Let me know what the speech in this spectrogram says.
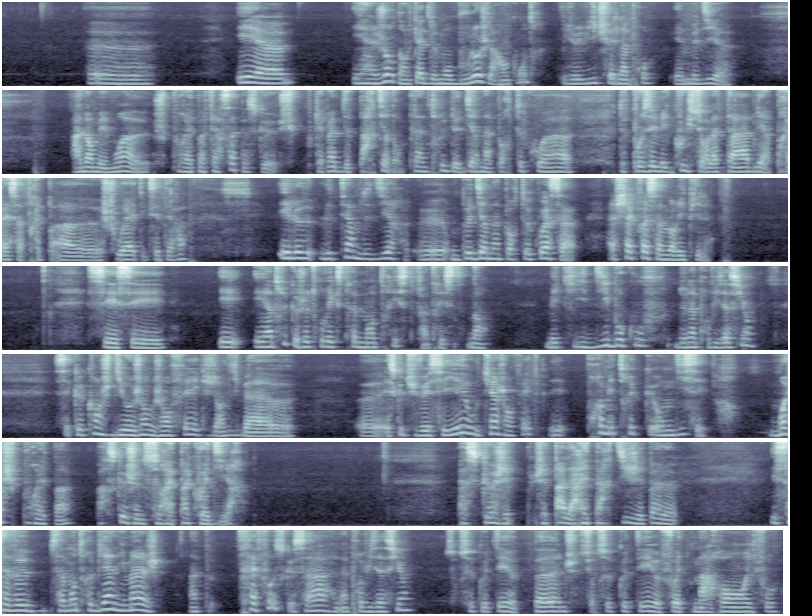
Euh, et, euh, et un jour, dans le cadre de mon boulot, je la rencontre et je lui dis que je fais de l'impro. Et elle me dit Ah non, mais moi, je pourrais pas faire ça parce que je suis capable de partir dans plein de trucs, de dire n'importe quoi, de poser mes couilles sur la table et après ça ferait pas chouette, etc. Et le, terme de dire euh, on peut dire n'importe quoi, ça, à chaque fois ça m'horripile. C'est, c'est... Et, un truc que je trouve extrêmement triste, enfin triste, non, mais qui dit beaucoup de l'improvisation, c'est que quand je dis aux gens que j'en fais et que je leur dis bah euh, euh, est-ce que tu veux essayer ou tiens j'en fais, le premier truc qu'on me dit c'est moi je pourrais pas parce que je ne saurais pas quoi dire parce que j'ai j'ai pas la répartie, j'ai pas le. Et ça, veut, ça montre bien l'image un peu très fausse que ça a, l'improvisation, sur ce côté euh, punch, sur ce côté euh, faut être marrant, il faut.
